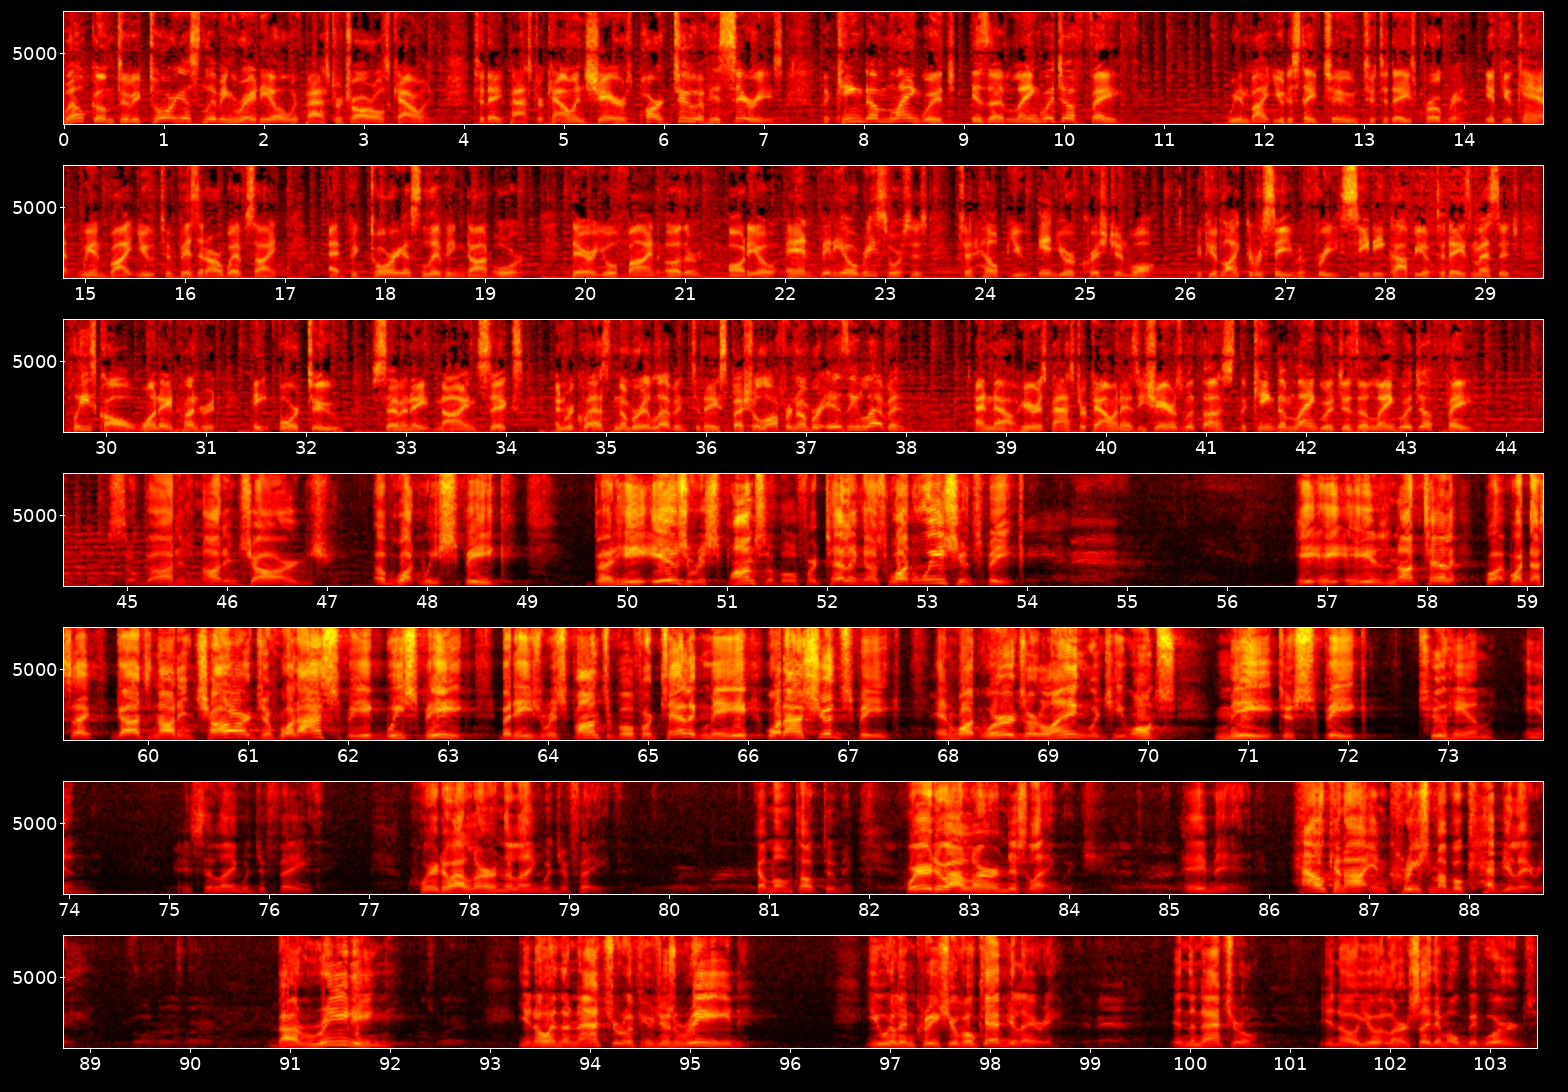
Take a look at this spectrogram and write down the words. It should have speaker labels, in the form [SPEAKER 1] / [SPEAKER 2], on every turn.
[SPEAKER 1] Welcome to Victorious Living Radio with Pastor Charles Cowan. Today, Pastor Cowan shares part two of his series, The Kingdom Language is a Language of Faith. We invite you to stay tuned to today's program. If you can't, we invite you to visit our website at victoriousliving.org. There you'll find other audio and video resources to help you in your Christian walk. If you'd like to receive a free CD copy of today's message, please call 1 800 842 7896 and request number 11. Today's special offer number is 11. And now, here is Pastor Cowan as he shares with us the kingdom language is a language of faith.
[SPEAKER 2] So, God is not in charge of what we speak, but He is responsible for telling us what we should speak. He, he, he is not telling, what, what did I say? God's not in charge of what I speak, we speak, but He's responsible for telling me what I should speak and what words or language He wants me to speak to Him in. It's the language of faith. Where do I learn the language of faith? Come on, talk to me. Where do I learn this language? Amen. How can I increase my vocabulary? By reading. You know, in the natural, if you just read, you will increase your vocabulary. In the natural, you know, you'll learn to say them old big words.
